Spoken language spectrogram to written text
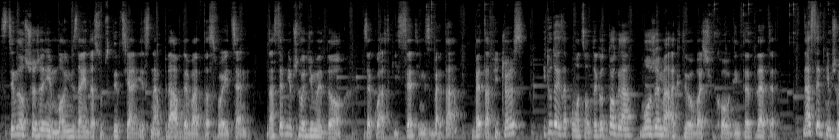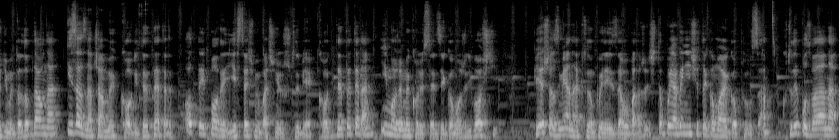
Z tym rozszerzeniem moim zdaniem ta subskrypcja jest naprawdę warta swojej ceny. Następnie przechodzimy do zakładki Settings Beta, Beta Features i tutaj za pomocą tego togla możemy aktywować Code Interpreter. Następnie przechodzimy do dropdowna i zaznaczamy Code Interpreter. Od tej pory jesteśmy właśnie już w trybie Code Interpretera i możemy korzystać z jego możliwości. Pierwsza zmiana, którą powinieneś zauważyć, to pojawienie się tego małego plusa, który pozwala na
